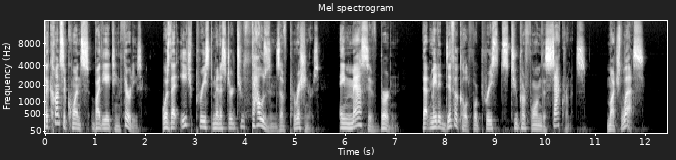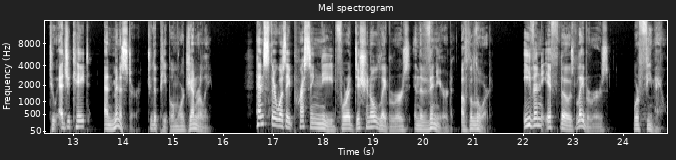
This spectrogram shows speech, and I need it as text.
The consequence by the 1830s was that each priest ministered to thousands of parishioners, a massive burden that made it difficult for priests to perform the sacraments, much less to educate and minister to the people more generally. Hence, there was a pressing need for additional laborers in the vineyard of the Lord, even if those laborers were female.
